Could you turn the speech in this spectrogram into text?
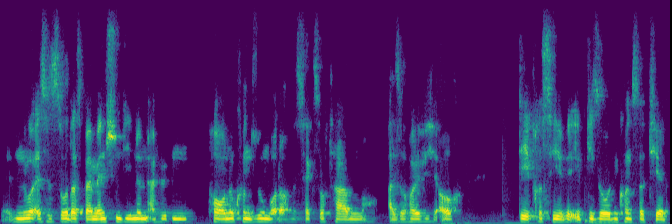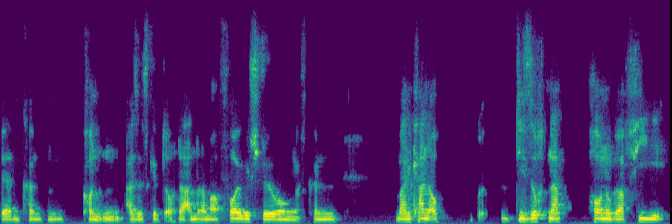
Nur ist es so, dass bei Menschen, die einen erhöhten Pornokonsum oder auch eine Sexsucht haben, also häufig auch depressive Episoden konstatiert werden könnten, konnten. Also es gibt auch unter anderem auch Folgestörungen. Es können, man kann auch die Sucht nach Pornografie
